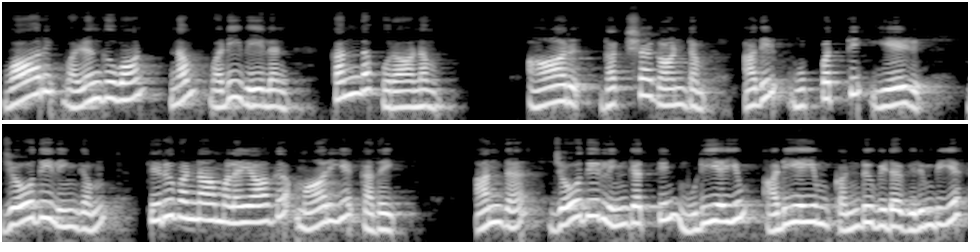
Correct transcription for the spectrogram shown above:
வாரி வழங்குவான் நம் வடிவேலன். கந்த புராணம். ஆறு தக்ஷகாண்டம். அதில் முப்பத்தி ஏழு. ஜோதிலிங்கம் திருவண்ணாமலையாக மாறிய கதை. அந்த ஜோதிர்லிங்கத்தின் முடியையும் அடியையும் கண்டுவிட விரும்பிய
